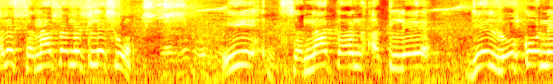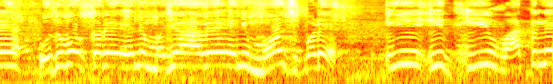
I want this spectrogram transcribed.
અને સનાતન એટલે શું? એ સનાતન એટલે જે લોકોને ઉદ્ભવ કરે, એને મજા આવે, એની મોજ પડે એ એ વાતને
